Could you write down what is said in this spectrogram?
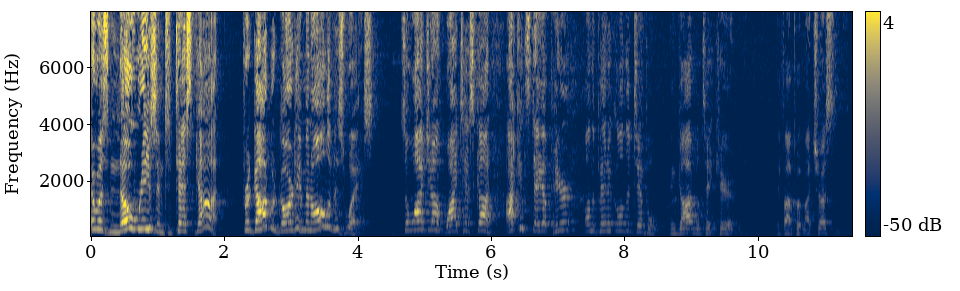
There was no reason to test God, for God would guard him in all of his ways. So why jump? Why test God? I can stay up here on the pinnacle of the temple, and God will take care of me if I put my trust in him.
